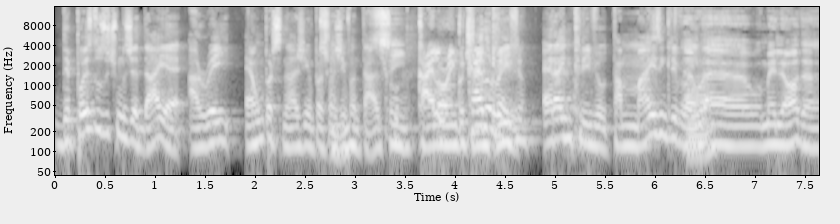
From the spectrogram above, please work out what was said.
Depois dos últimos Jedi, é, a Rey é um personagem, é um personagem fantástico. sim. Kylo Ren continua Kylo incrível. Ren era incrível, tá mais incrível É, ainda. é o melhor da.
